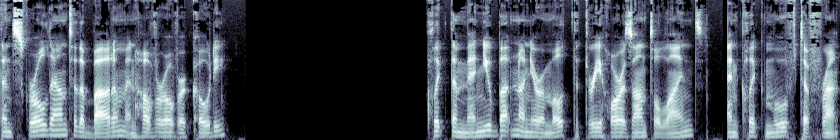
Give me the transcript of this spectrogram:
Then scroll down to the bottom and hover over Kodi. Click the menu button on your remote, the three horizontal lines, and click Move to Front.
